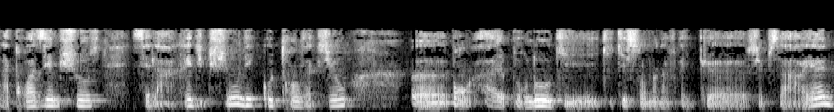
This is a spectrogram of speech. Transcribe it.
La, troisième chose, c'est la réduction des coûts de transaction. bon, pour nous qui, qui sommes en Afrique subsaharienne,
